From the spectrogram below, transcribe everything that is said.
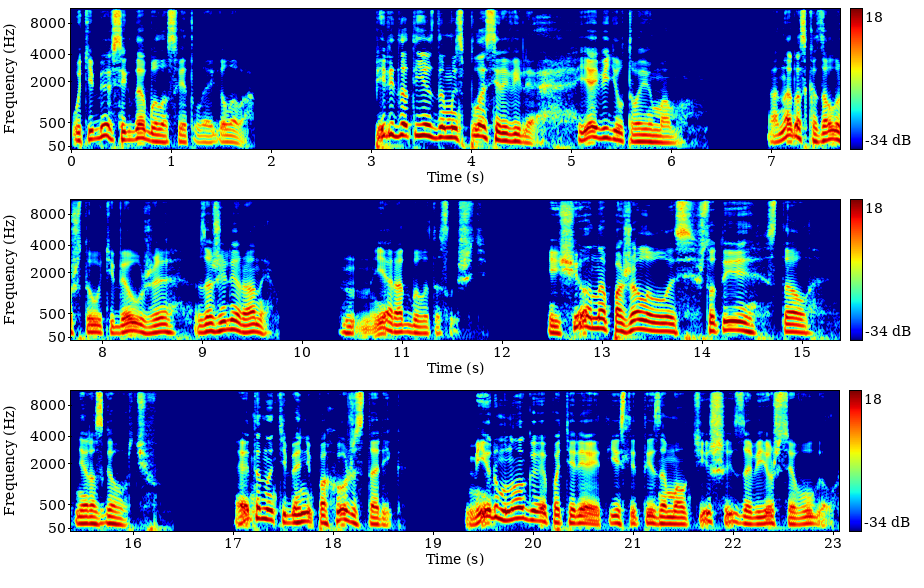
У тебя всегда была светлая голова. Перед отъездом из Пласервилля я видел твою маму. Она рассказала, что у тебя уже зажили раны. Я рад был это слышать. Еще она пожаловалась, что ты стал неразговорчив. Это на тебя не похоже, старик. Мир многое потеряет, если ты замолчишь и забьешься в угол,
